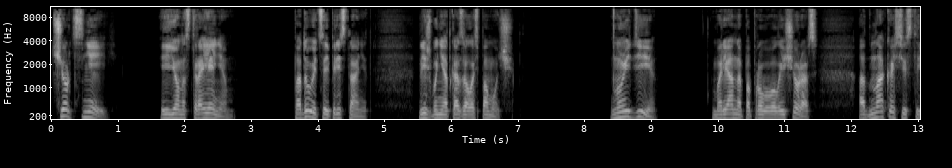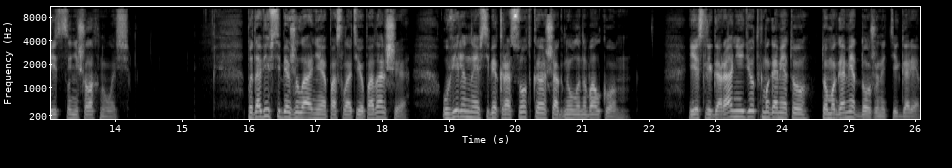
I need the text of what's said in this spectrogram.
Черт с ней и ее настроением. Подуется и перестанет, лишь бы не отказалась помочь. «Ну иди», Марианна попробовала еще раз, однако сестрица не шелохнулась. Подавив себе желание послать ее подальше, уверенная в себе красотка шагнула на балкон. Если гора не идет к Магомету, то Магомед должен идти к горе.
